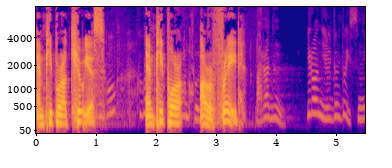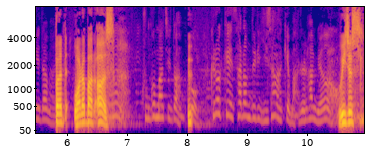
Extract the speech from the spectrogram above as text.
And people are curious. And people are afraid. But what about us? We just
